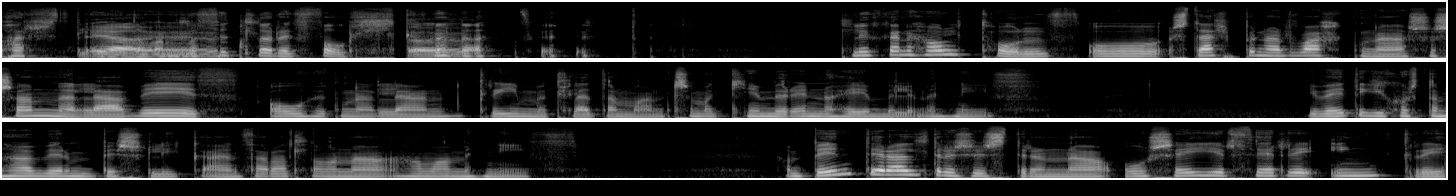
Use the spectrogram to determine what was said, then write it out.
partí, Já, þetta var já. fullorðið fólk Klukkan er hálf tólf og stelpunar vakna svo sannlega við óhugnarlegan grímuklædan mann sem að kemur inn á heimili með hníf. Ég veit ekki hvort hann hafi verið með byssu líka en það er allavega hann var með hníf. Hann bindir eldri sýstrina og segir þeirri yngri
